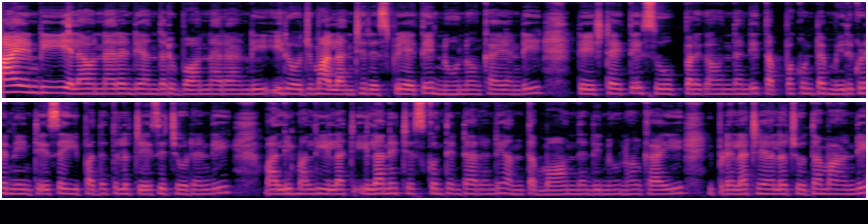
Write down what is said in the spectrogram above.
హాయ్ అండి ఎలా ఉన్నారండి? అందరూ బాగున్నారా అండి? ఈరోజు మా లంచ్ రెసిపీ అయితే నూనె వంకాయ అండి. టేస్ట్ అయితే సూపర్గా ఉందండి. తప్పకుండా మీరు కూడా నేను చేసే ఈ పద్ధతిలో చేసి చూడండి. మళ్ళీ మళ్ళీ ఇలా ఇలానే చేసుకొని తింటారండి. అంత బాగుందండి నూనె వంకాయ ఇప్పుడు ఎలా చేయాలో చూద్దామా అండి?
